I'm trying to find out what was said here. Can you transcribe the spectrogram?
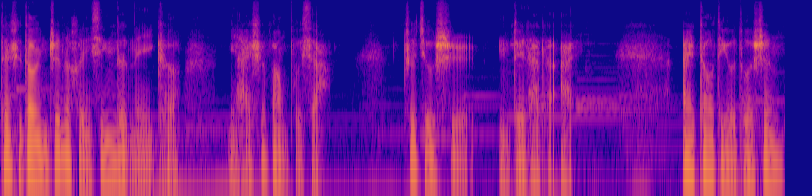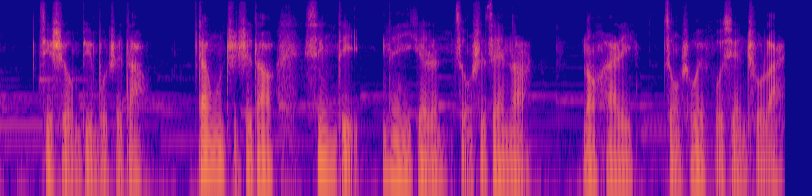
但是到你真的狠心的那一刻，你还是放不下。这就是你对他的爱。爱到底有多深，其实我们并不知道，但我们只知道心底那一个人总是在那儿，脑海里。总是会浮现出来，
